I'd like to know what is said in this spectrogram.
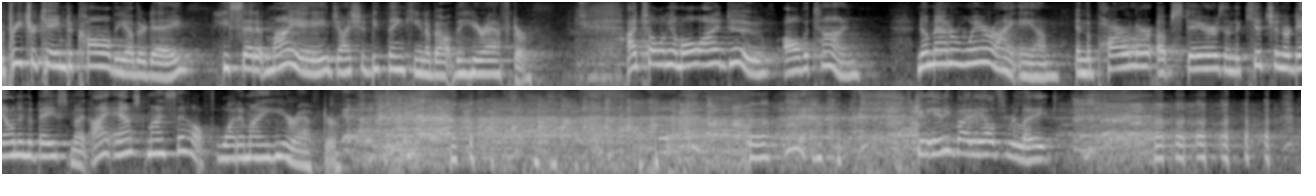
The preacher came to call the other day. He said, At my age, I should be thinking about the hereafter. I told him, Oh, I do, all the time. No matter where I am, in the parlor, upstairs, in the kitchen, or down in the basement, I ask myself, What am I hereafter? Can anybody else relate?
